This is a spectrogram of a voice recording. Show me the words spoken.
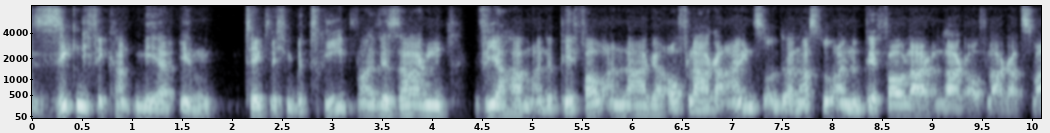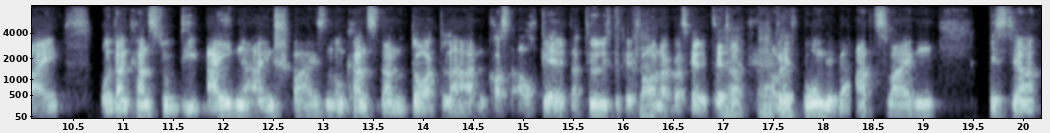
signifikant mehr im täglichen Betrieb, weil wir sagen, wir haben eine PV-Anlage auf Lager 1 und dann hast du eine PV-Anlage auf Lager 2 und dann kannst du die eigen einspeisen und kannst dann dort laden. Kostet auch Geld, natürlich, die PV-Anlage kostet Geld etc. Ja, ja, Aber der Strom, den wir abzweigen, ist ja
